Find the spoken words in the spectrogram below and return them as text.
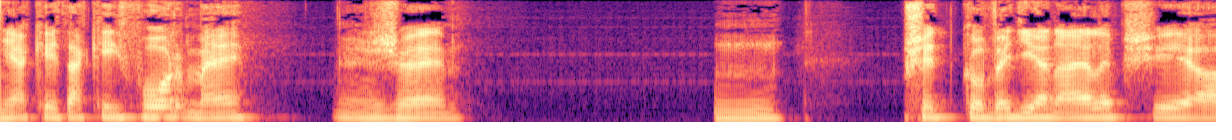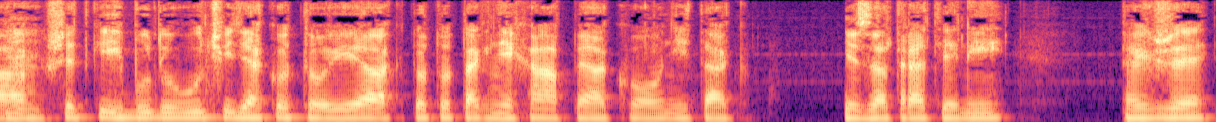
nejakej takej forme, že mm, všetko vedia najlepšie a hmm. všetkých budú učiť, ako to je a kto to tak nechápe, ako oni, tak je zatratený. Takže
